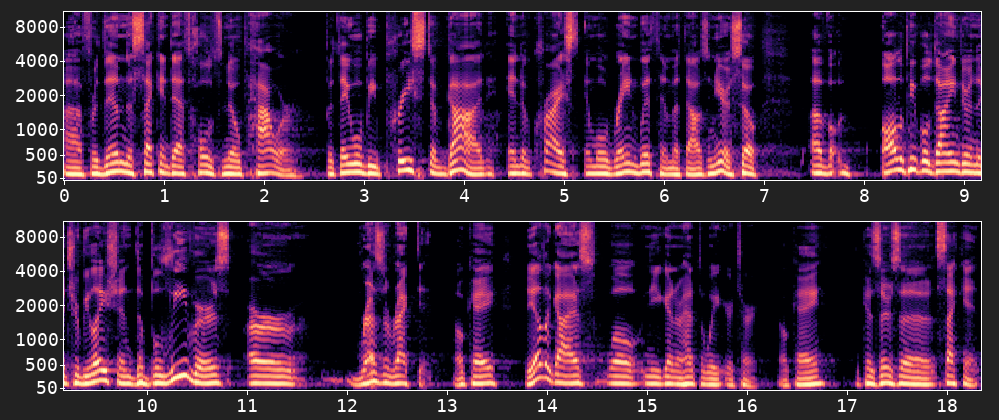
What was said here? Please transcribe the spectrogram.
Uh, for them, the second death holds no power, but they will be priests of God and of Christ and will reign with him a thousand years. So, of all the people dying during the tribulation, the believers are resurrected, okay? The other guys, well, you're going to have to wait your turn, okay? Because there's a second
